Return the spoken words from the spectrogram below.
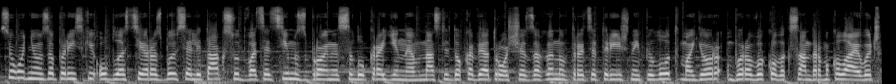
Сьогодні у Запорізькій області розбився літак Су-27 Збройних сил України. Внаслідок авіатрощі загинув 30-річний пілот майор Боровик Олександр Миколаєвич.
